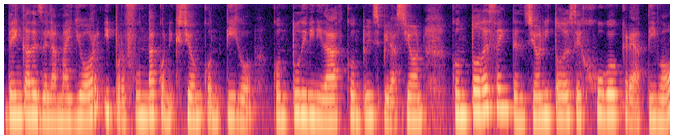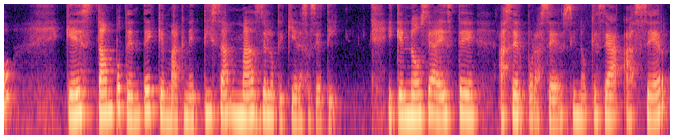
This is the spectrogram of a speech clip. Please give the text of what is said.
venga desde la mayor y profunda conexión contigo, con tu divinidad, con tu inspiración, con toda esa intención y todo ese jugo creativo que es tan potente que magnetiza más de lo que quieres hacia ti. Y que no sea este hacer por hacer, sino que sea hacer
